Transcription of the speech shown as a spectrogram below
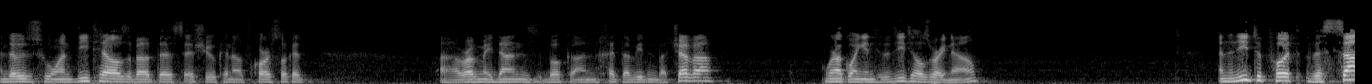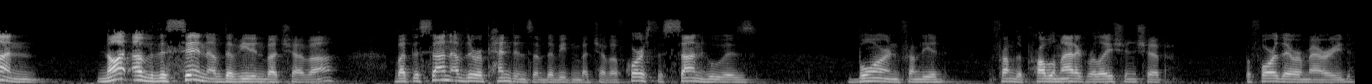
And those who want details about this issue can, of course, look at uh, Rav Medan's book on Chet David and Bathsheba. We're not going into the details right now. And the need to put the son, not of the sin of David and Bathsheba, but the son of the repentance of David and Bathsheba. Of course, the son who is born from the, from the problematic relationship before they were married,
